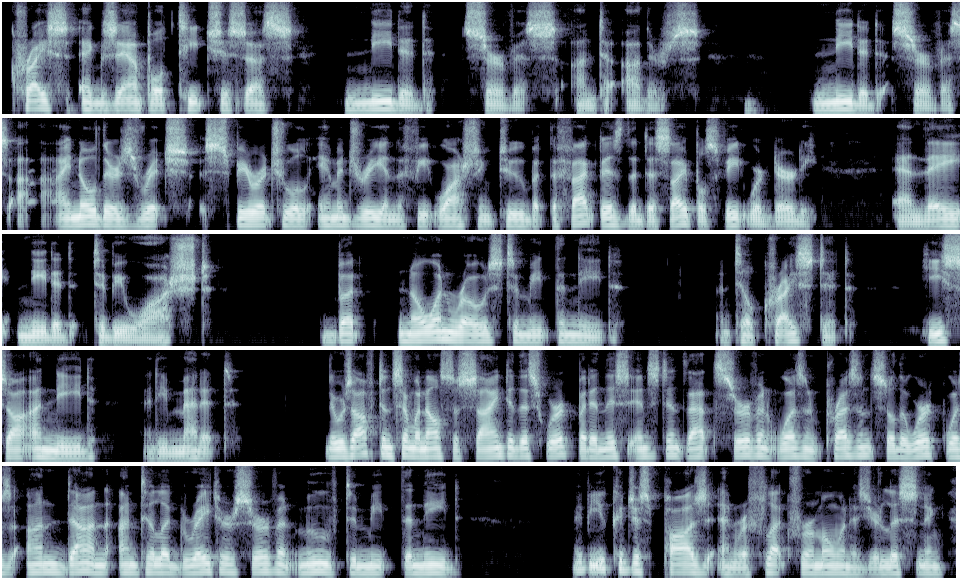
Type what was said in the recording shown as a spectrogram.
Christ's example teaches us needed service unto others. Needed service. I know there's rich spiritual imagery in the feet washing too, but the fact is the disciples' feet were dirty and they needed to be washed. But no one rose to meet the need until Christ did. He saw a need and he met it. There was often someone else assigned to this work, but in this instance, that servant wasn't present, so the work was undone until a greater servant moved to meet the need. Maybe you could just pause and reflect for a moment as you're listening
